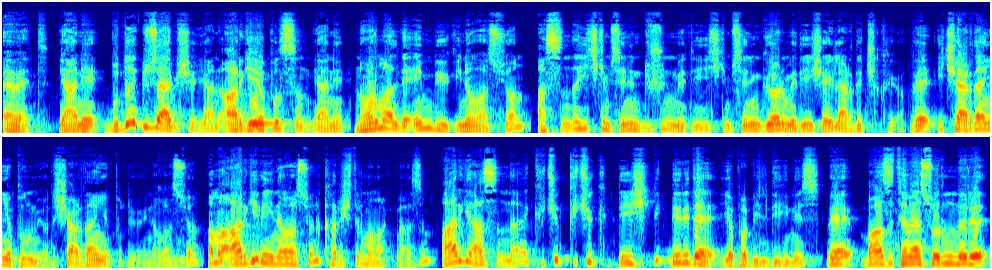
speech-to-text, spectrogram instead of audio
Evet. Yani bu da güzel bir şey. Yani arge yapılsın. Yani normalde en büyük inovasyon aslında hiç kimsenin düşünmediği, hiç kimsenin görmediği şeylerde çıkıyor. Ve içeriden yapılmıyor, dışarıdan yapılıyor inovasyon. Hı hı. Ama arge ve inovasyonu karıştırmamak lazım. Arge aslında küçük küçük değişiklikleri de yapabildiğiniz ve bazı temel sorunları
